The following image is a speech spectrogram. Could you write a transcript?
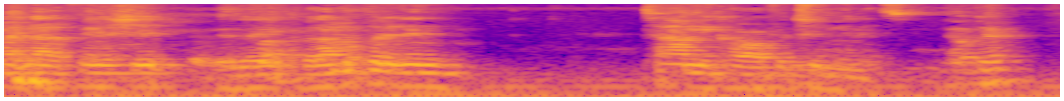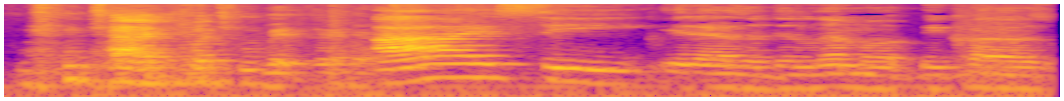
Might not finish it today, but I'm gonna put it in Tommy Carl for two minutes. Okay. Time for two minutes. I see it as a dilemma because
